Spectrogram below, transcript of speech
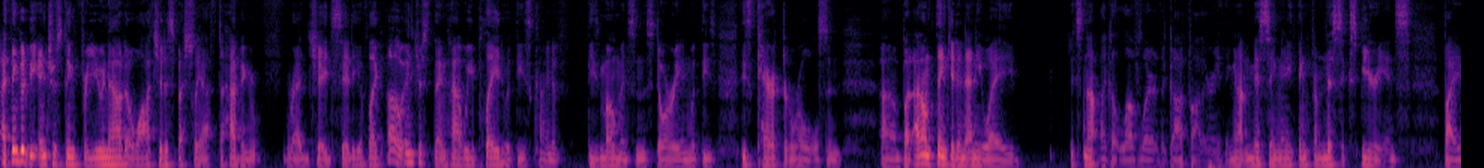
I think it would be interesting for you now to watch it, especially after having read Jade City. Of like, oh, interesting how we played with these kind of these moments in the story and with these these character roles, and um, but I don't think it in any way it's not like a love letter to The Godfather or anything. You're not missing anything from this experience by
